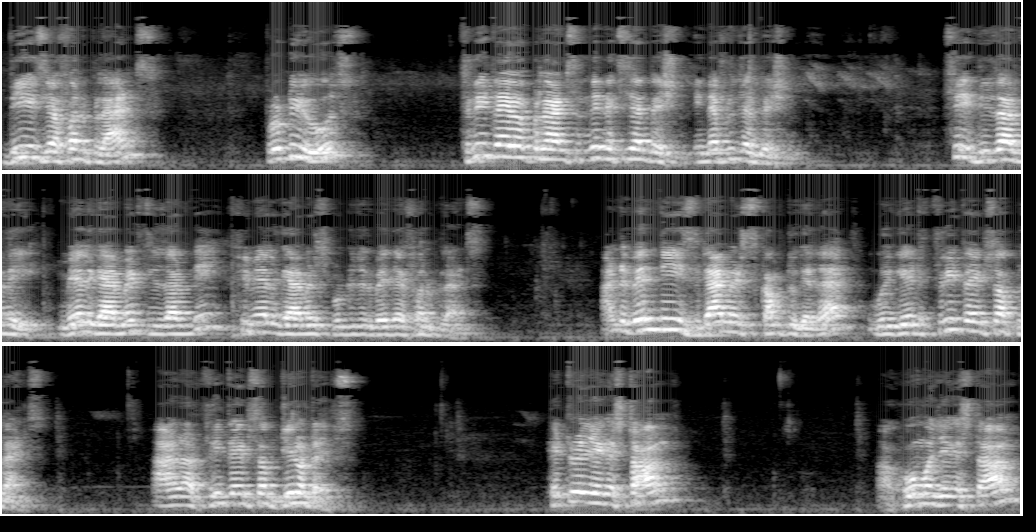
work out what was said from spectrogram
These F1 plants produce three type of plants in the next generation, in every generation. See, these are the male gametes, these are the female gametes produced by the F1 plants. And when these gametes come together, we get three types of plants and uh, three types of genotypes. Heterozygous tall, uh, homozygous tall,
